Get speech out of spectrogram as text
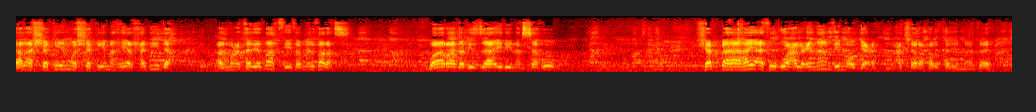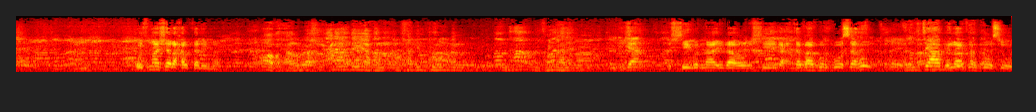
قال الشكيم والشكيمة هي الحديدة المعترضة في فم الفرس وأراد بالزائر نفسه. شبه هيئة وقوع العنان في موقعه. ما عاد شرح الكلمات إيه. قلت ما شرح الكلمات. واضح العنان دي الخديج من من فمه لما الشيء قلنا إذا هو الشيء إذا احتبى قربوسه. الجامد ولا قربوسه.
